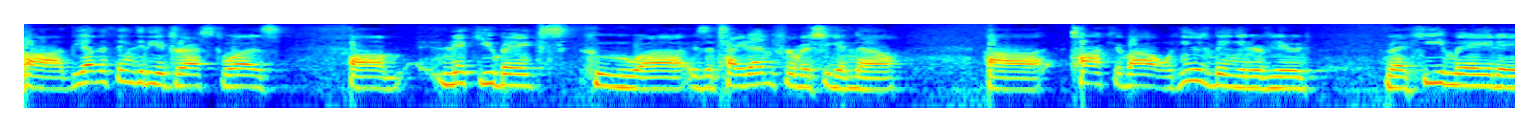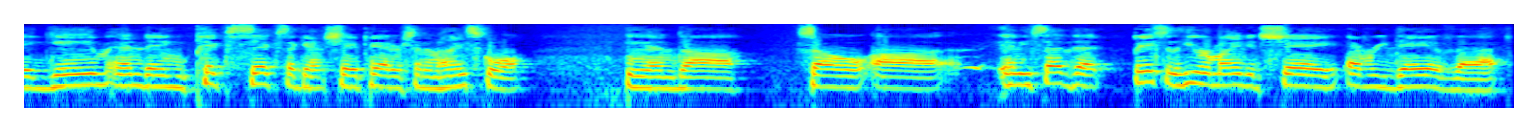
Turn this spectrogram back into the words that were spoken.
uh, the other thing that he addressed was um, Nick Eubanks, who uh, is a tight end for Michigan now, uh, talked about when he was being interviewed that he made a game-ending pick six against Shea Patterson in high school, and uh, so uh, and he said that basically he reminded Shea every day of that,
